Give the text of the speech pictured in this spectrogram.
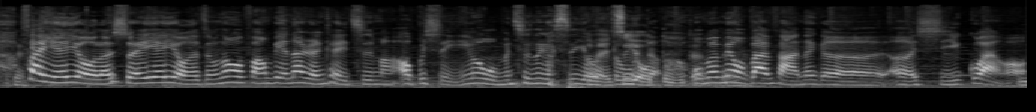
饭也有了，水也有了，怎么那么方便？那人可以吃吗？哦，不行，因为我们吃那个是有毒的，是有毒的，我们没有办法那个呃习惯哦。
